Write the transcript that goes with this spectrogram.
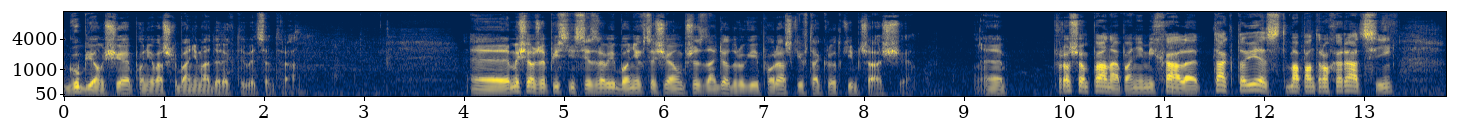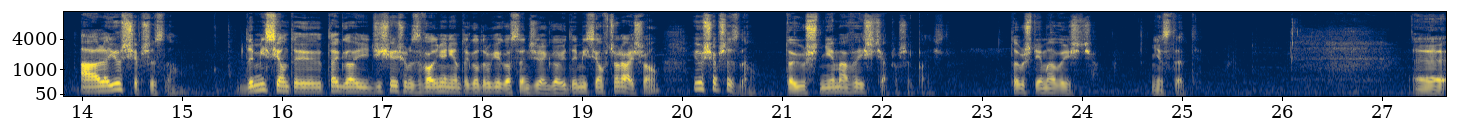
Gubią się, ponieważ chyba nie ma dyrektywy centralnej. E, myślę, że PiS nic nie zrobi, bo nie chce się przyznać do drugiej porażki w tak krótkim czasie. E, proszę pana, panie Michale, tak to jest, ma pan trochę racji, ale już się przyznał. Dymisją tego i dzisiejszym zwolnieniem tego drugiego sędziego i dymisją wczorajszą już się przyznał. To już nie ma wyjścia, proszę państwa. To już nie ma wyjścia niestety. E,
